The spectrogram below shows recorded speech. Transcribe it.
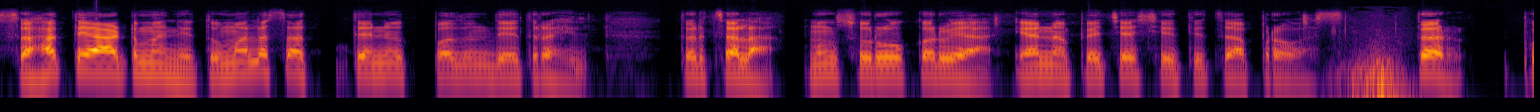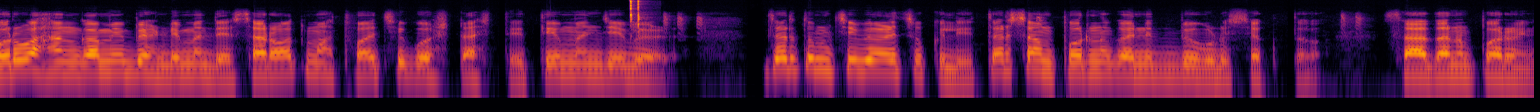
सहा ते आठ महिने तुम्हाला सातत्याने उत्पादन देत राहील. तर चला मग सुरू करूया या नफ्याच्या शेतीचा प्रवास. तर पूर्व हंगामी भेंडीमध्ये सर्वात महत्त्वाची गोष्ट असते ती म्हणजे वेळ. जर तुमची वेळ चुकली तर संपूर्ण गणित बिघडू शकतं. साधारणपणे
